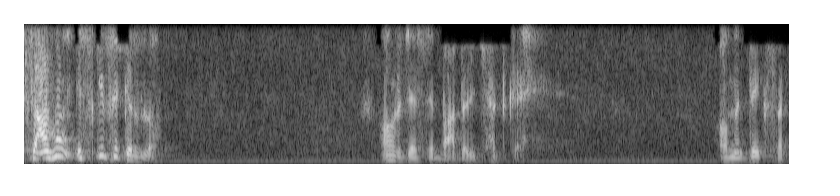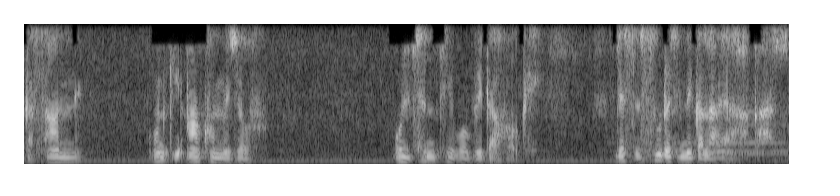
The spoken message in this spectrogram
क्या हूँ इसकी फ़िक्र लो। और जैसे बादल छट गए, और मैं देख सका सामने, उनकी आँखों में जो उलझन थी, वो विदा हो गई, जैसे सूरज निकल आया आकाश।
